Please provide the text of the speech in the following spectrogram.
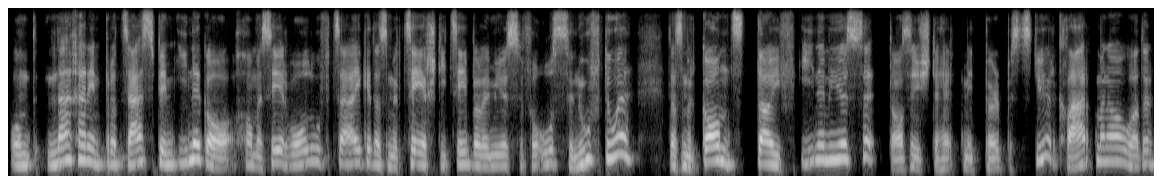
Und nachher im Prozess beim Reingehen kann man sehr wohl aufzeigen, dass wir zuerst die Zwiebeln müssen von außen auftun dass wir ganz tief rein müssen. Das ist, das hat mit Purpose zu tun, erklärt man auch, oder?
